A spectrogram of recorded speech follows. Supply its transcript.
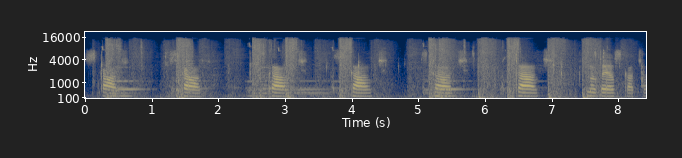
skacz, skacz, skacz, skacz, skacz, skacz. No to ja skaczę.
